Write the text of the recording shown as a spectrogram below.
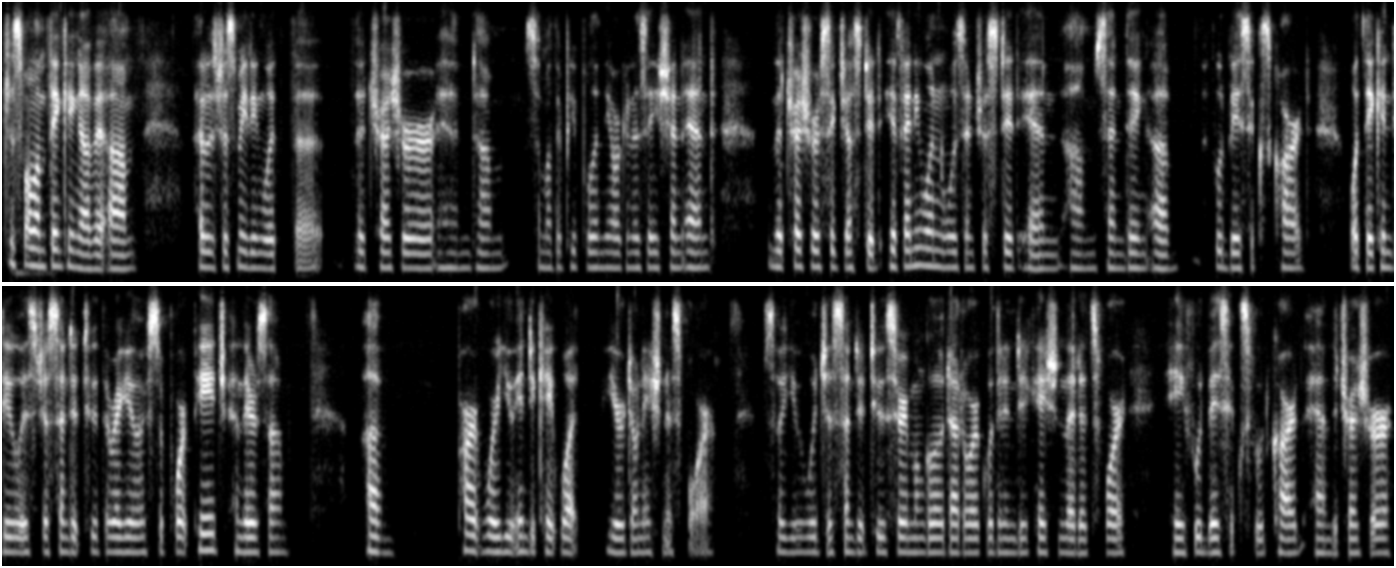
just while I'm thinking of it, um, I was just meeting with the the treasurer and um, some other people in the organization, and the treasurer suggested if anyone was interested in um, sending a food basics card, what they can do is just send it to the regular support page, and there's a, a part where you indicate what your donation is for. So you would just send it to sirimangalo.org with an indication that it's for a Food Basics food card, and the treasurer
